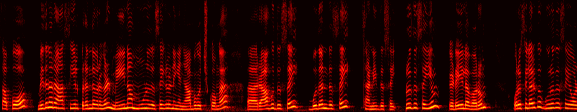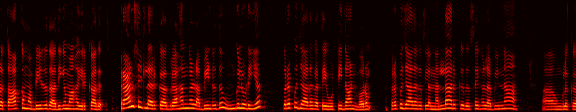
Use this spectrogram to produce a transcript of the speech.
ஸோ அப்போது மிதன ராசியில் பிறந்தவர்கள் மெயினாக மூணு திசைகளை நீங்கள் ஞாபகம் வச்சுக்கோங்க. ராகு திசை புதன் திசை சனி திசை. குரு திசையும் இடையில வரும். ஒரு சிலருக்கு குரு திசையோட தாக்கம் அப்படின்றது அதிகமாக இருக்காது. டிரான்சிட்டில் இருக்க கிரகங்கள் அப்படின்றது உங்களுடைய பிறப்பு ஜாதகத்தை ஒட்டி தான் வரும். பிறப்பு ஜாதகத்தில் நல்லா இருக்குது திசைகள் அப்படின்னா உங்களுக்கு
